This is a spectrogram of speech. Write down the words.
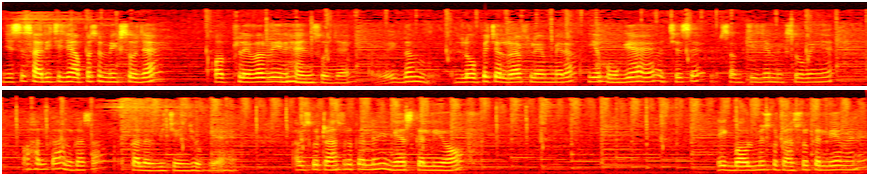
जिससे सारी चीज़ें आपस में मिक्स हो जाए। और फ्लेवर भी इन्हेंस हो जाए। एकदम लो पे चल रहा है फ्लेम मेरा। ये हो गया है अच्छे से। सब चीज़ें मिक्स हो गई हैं। और हल्का हल्का सा कलर भी चेंज हो गया है। अब इसको ट्रांसफ़र कर लेंगे। गैस कर लिया ऑफ़ एक बाउल में इसको ट्रांसफ़र कर लिया मैंने।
